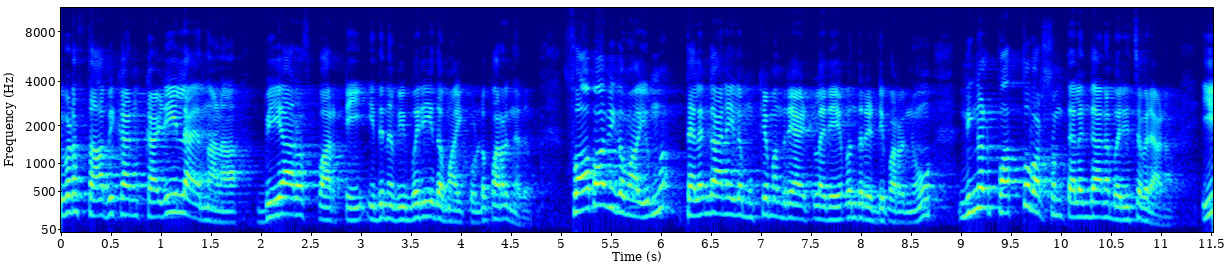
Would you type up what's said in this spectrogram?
ഇവിടെ സ്ഥാപിക്കാൻ കഴിയില്ല എന്നാണ് ബി പാർട്ടി ഇതിന് വിപരീതമായി കൊണ്ട് പറഞ്ഞത്. സ്വാഭാവികമായും തെലങ്കാനയിലെ മുഖ്യമന്ത്രിയായിട്ടുള്ള രേവന്ത് റെഡ്ഡി പറഞ്ഞു നിങ്ങൾ പത്ത് വർഷം തെലങ്കാന ഭരിച്ചവരാണ്. ഈ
